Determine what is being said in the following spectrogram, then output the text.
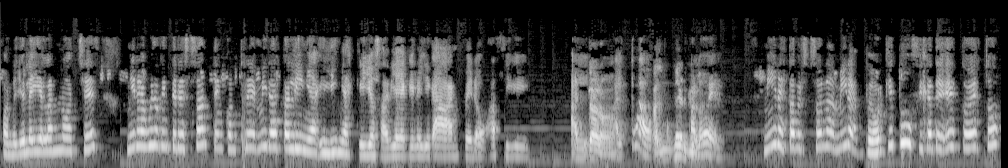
cuando yo leía en las noches, mira, Guido, qué interesante, encontré, mira esta línea, y líneas que yo sabía que le llegaban, pero así al, claro, al clavo, al nervio. Mira, esta persona, mira, peor que tú, fíjate esto, esto,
